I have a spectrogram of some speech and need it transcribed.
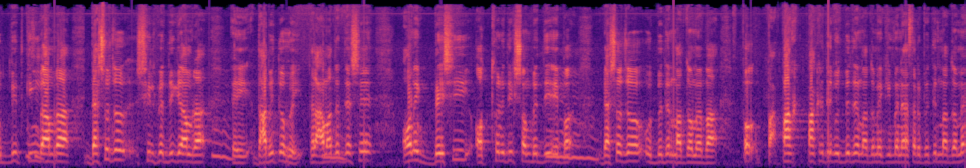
উদ্ভিদ কিংবা আমরা ভেষজ শিল্পের দিকে আমরা এই দাবিত হই তাহলে আমাদের দেশে অনেক বেশি অর্থনৈতিক সমৃদ্ধি ভেষজ উদ্ভিদের মাধ্যমে বা প্রাকৃতিক উদ্ভিদের মাধ্যমে কিংবা ন্যাচারোপ্যাথির মাধ্যমে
